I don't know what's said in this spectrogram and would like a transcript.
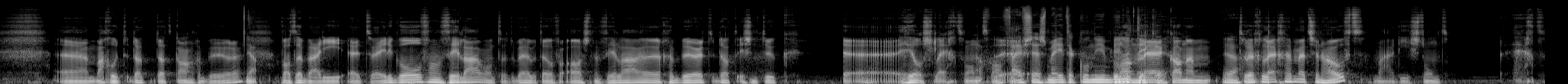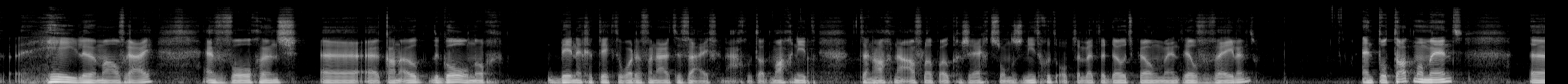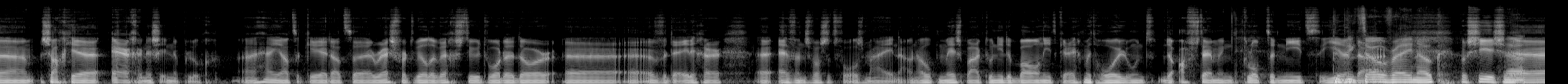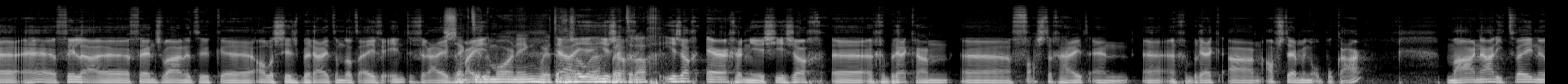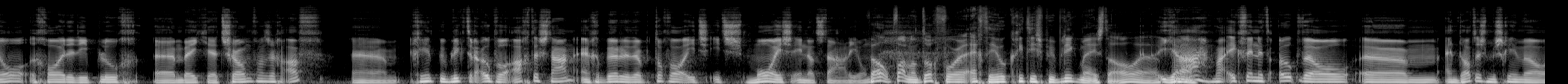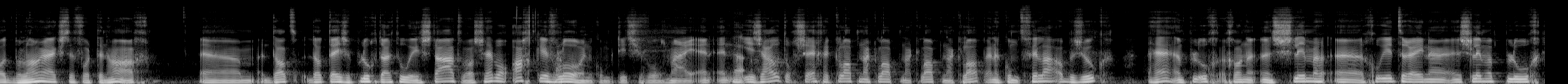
Uh, maar goed, dat, dat kan gebeuren. Ja. Wat er bij die uh, tweede goal van Villa, want we hebben het over Aston Villa gebeurd, dat is natuurlijk uh, heel slecht. Want ja, 5, 6 meter kon hij hem binnen tikken. kan hem ja. terugleggen met zijn hoofd, maar die stond echt helemaal vrij. En vervolgens uh, kan ook de goal nog binnengetikt worden vanuit de vijf. Nou goed, dat mag niet. Ten Hag na afloop ook gezegd, stonden ze niet goed op te letten. Doodspelmoment, heel vervelend. En tot dat moment uh, zag je ergernis in de ploeg. Uh, je had een keer dat uh, Rashford wilde weggestuurd worden door uh, een verdediger. Evans was het volgens mij. Nou, een hoop misbaar toen hij de bal niet kreeg met Hoylund. De afstemming klopte niet. Hier Publiek en daar. eroverheen ook. Precies. Ja. Villa-fans waren natuurlijk alleszins bereid om dat even in te wrijven. Sect maar in the morning werd er ja, gezongen, je, je, zag, je zag ergernis. Je zag een gebrek aan vastigheid en een gebrek aan afstemming op elkaar. Maar na die 2-0 gooide die ploeg uh, een beetje het schroom van zich af. Um, ging het publiek er ook wel achter staan en gebeurde er toch wel iets, iets moois in dat stadion. Wel opvallend toch? Voor echt een heel kritisch publiek meestal. Uh, ja, ja, maar ik vind het ook wel, um, en dat is misschien wel het belangrijkste voor Ten Haag... Um, dat, dat deze ploeg daartoe in staat was. Ze hebben al acht keer verloren in de competitie volgens mij. En, en ja. je zou toch zeggen klap na klap na klap na klap. En dan komt Villa op bezoek hè, een ploeg, gewoon een, een slimme, uh, goede trainer, een slimme ploeg.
